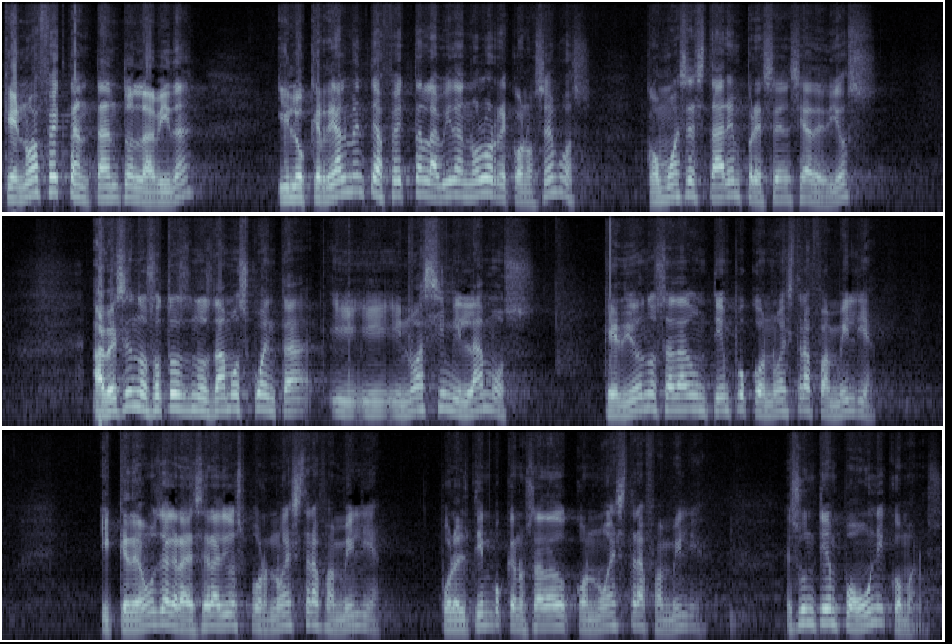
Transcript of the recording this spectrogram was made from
que no afectan tanto en la vida y lo que realmente afecta en la vida no lo reconocemos, como es estar en presencia de Dios. A veces nosotros nos damos cuenta y no asimilamos que Dios nos ha dado un tiempo con nuestra familia y que debemos de agradecer a Dios por nuestra familia, por el tiempo que nos ha dado con nuestra familia. Es un tiempo único, hermanos,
